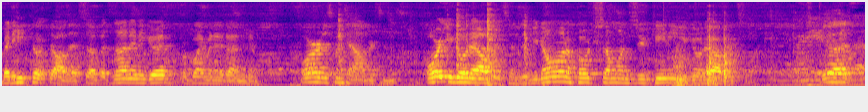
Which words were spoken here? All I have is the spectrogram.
But he cooked all this, so if it's not any good, we're blaming it on him. or just went to Albertsons. Or you go to Albertsons. If you don't want to poach someone's zucchini, you go to Albertsons. Good.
